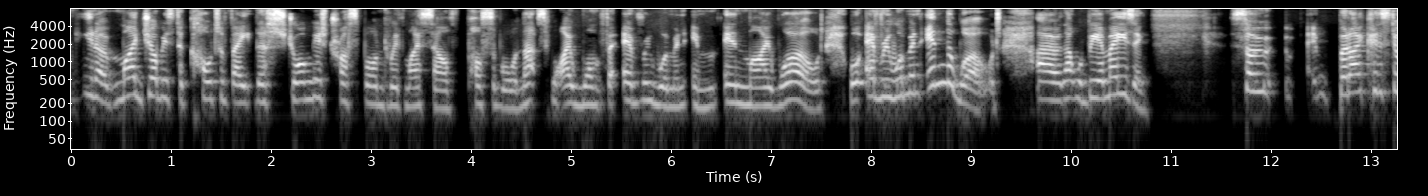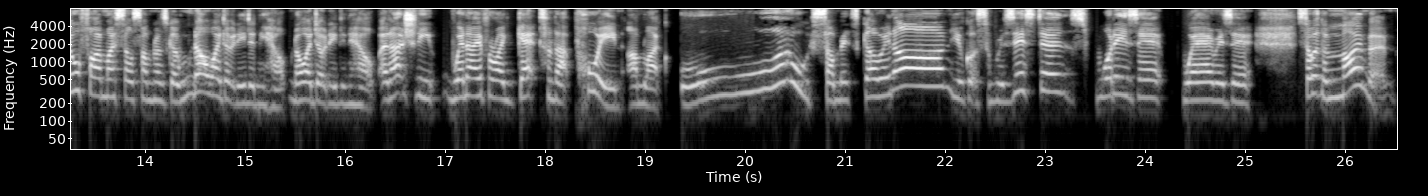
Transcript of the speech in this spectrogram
you know, my job is to cultivate the strongest trust bond with myself possible. And that's what I want for every woman in, in my world or every woman in the world. Uh, that would be amazing. So, but I can still find myself sometimes going, no, I don't need any help. No, I don't need any help. And actually, whenever I get to that point, I'm like, oh, something's going on. You've got some resistance. What is it? Where is it? So at the moment,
